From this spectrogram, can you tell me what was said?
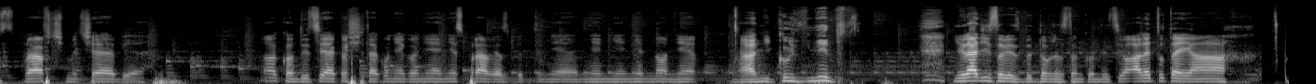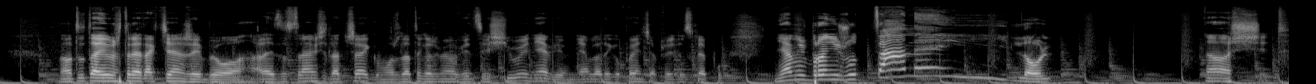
sprawdźmy ciebie. No, kondycja jakoś się tak u niego nie, nie sprawia zbyt, nie, nie, nie, nie, no nie... A, nie, nie, radzi sobie zbyt dobrze z tą kondycją, ale tutaj, a... No tutaj już trochę tak ciężej było, ale zastanawiam się dlaczego. Może dlatego, że miał więcej siły? Nie wiem, nie mam dlatego pojęcia. Przejdź do sklepu. Nie mam już broni rzucanej! LOL. No shit.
